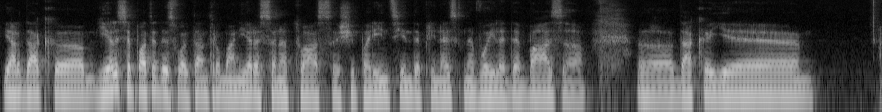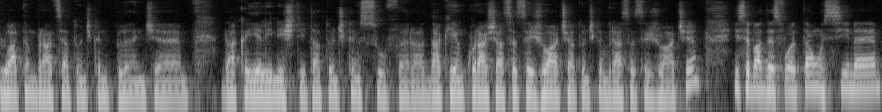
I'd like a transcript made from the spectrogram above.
Iar dacă el se poate dezvolta într-o manieră sănătoasă și părinții îndeplinesc nevoile de bază, uh, dacă e luat în brațe atunci când plânge, dacă e liniștit atunci când suferă, dacă e încurajat să se joace atunci când vrea să se joace, îi se va dezvolta un sine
